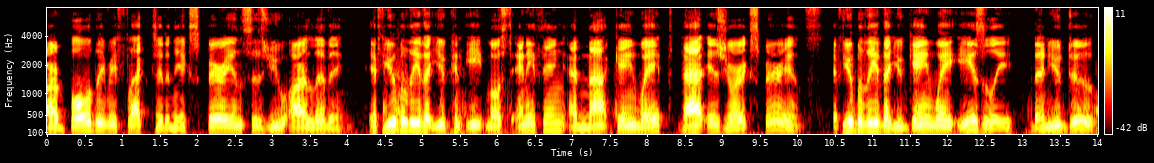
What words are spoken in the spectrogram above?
are boldly reflected in the experiences you are living. If you believe that you can eat most anything and not gain weight, that is your experience. If you believe that you gain weight easily, then you do.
